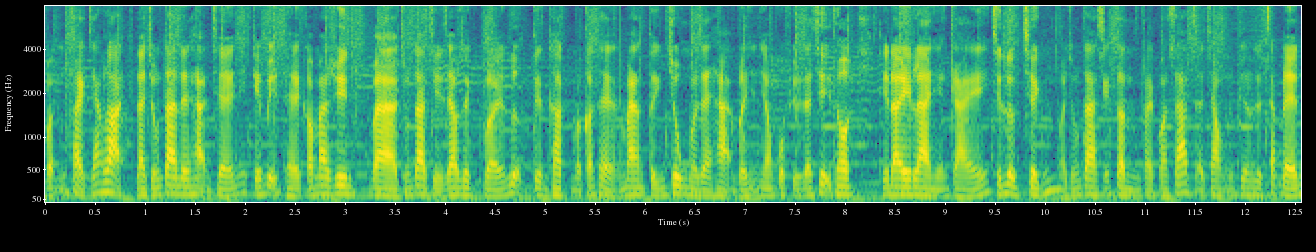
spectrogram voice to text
vẫn phải nhắc lại là chúng ta nên hạn chế những cái vị thế có margin và chúng ta chỉ giao dịch với lượng tiền thật và có thể mang tính chung và dài hạn với những nhóm cổ phiếu giá trị thôi. Thì đây là những cái chiến lược chính mà chúng ta sẽ cần phải quan sát ở trong những phiên dịch sắp đến.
